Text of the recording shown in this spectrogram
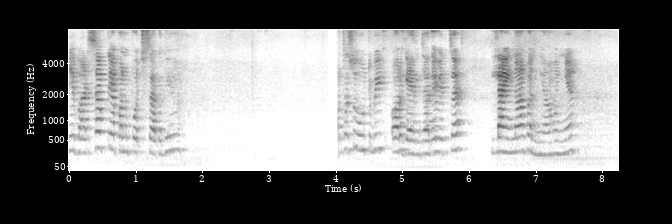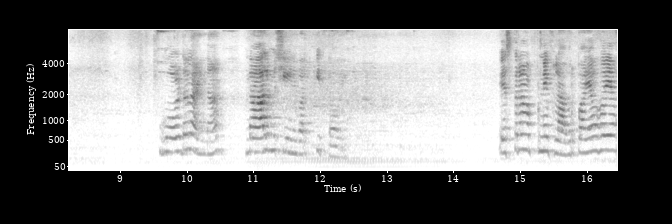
ਤੇ WhatsApp ਤੇ ਆਪਾਂ ਨੂੰ ਪੁੱਛ ਸਕਦੇ ਆ। ਉਹ ਸੂਟ ਵੀ ਔਰਗੈਂਜਾ ਦੇ ਵਿੱਚ ਹੈ। ਲਾਈਨਾਂ ਬਣੀਆਂ ਹੋਈਆਂ। 골ਡ ਲਾਈਨਾਂ ਨਾਲ ਮਸ਼ੀਨ ਵਰਕ ਕੀਤਾ ਹੋਇਆ। ਇਸ ਤਰ੍ਹਾਂ ਆਪਣੇ ਫਲਾਵਰ ਪਾਇਆ ਹੋਇਆ,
